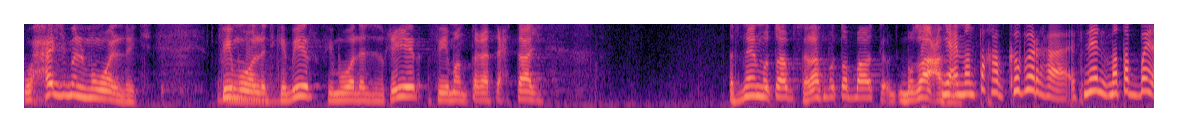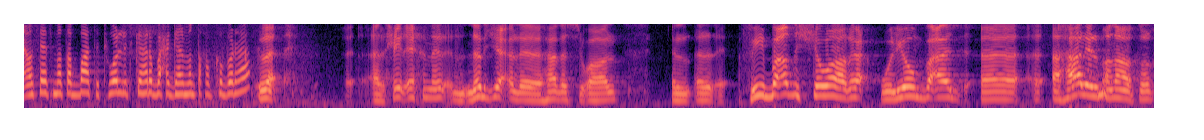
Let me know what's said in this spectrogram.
وحجم المولد. في مولد كبير في مولد صغير في منطقة تحتاج اثنين مطب ثلاث مطبات مضاعفة. يعني منطقه بكبرها اثنين مطبين أو ثلاث مطبات تولد كهرباء حق هالمنطقه بكبرها لا. الحين إحنا نرجع لهذا السؤال. ال- ال- في بعض الشوارع واليوم بعد آه، أهالي المناطق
